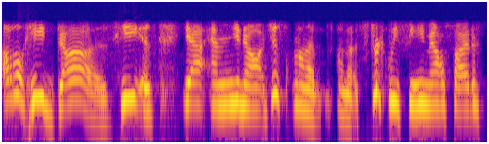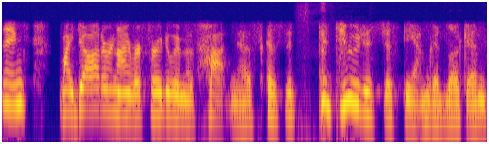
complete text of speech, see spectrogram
Oh, he does. He is, yeah. And you know, just on a on a strictly female side of things, my daughter and I refer to him as hotness because the, the dude is just damn good looking.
